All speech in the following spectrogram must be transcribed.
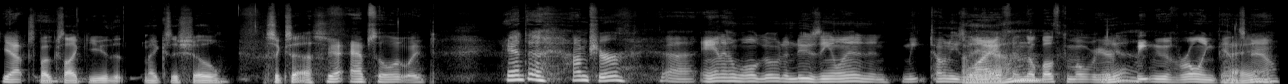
Yep. folks like you that makes this show a success. Yeah, absolutely. And uh, I'm sure uh, Anna will go to New Zealand and meet Tony's Oh, wife, yeah? and they'll both come over here Yeah. and beat me with rolling pins Hey. now.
